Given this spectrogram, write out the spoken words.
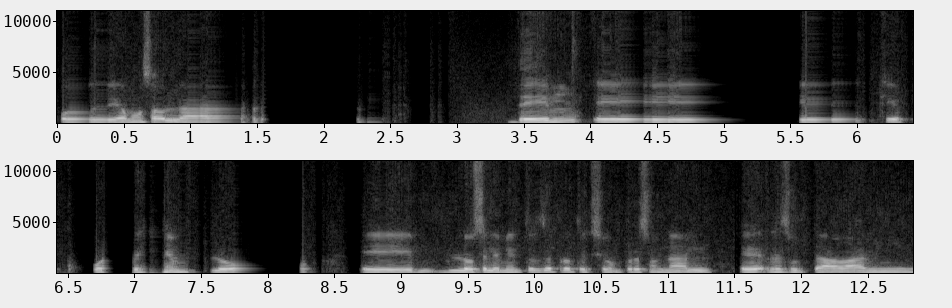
podríamos hablar de eh, que por ejemplo eh, los elementos de protección personal eh, resultaban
